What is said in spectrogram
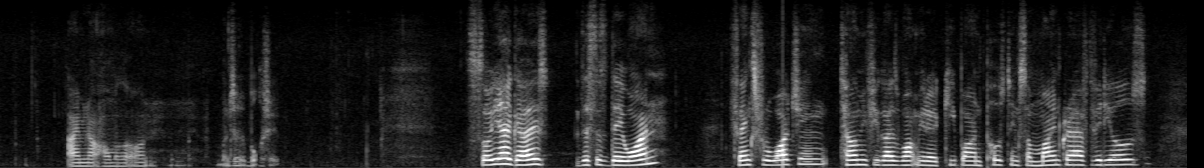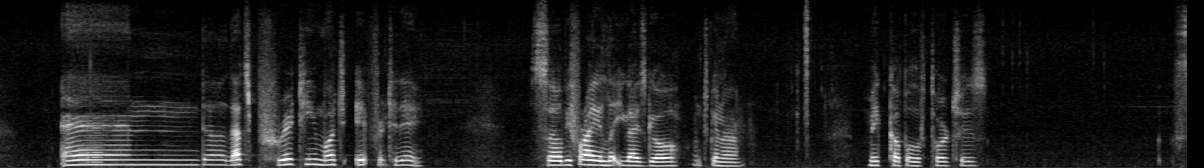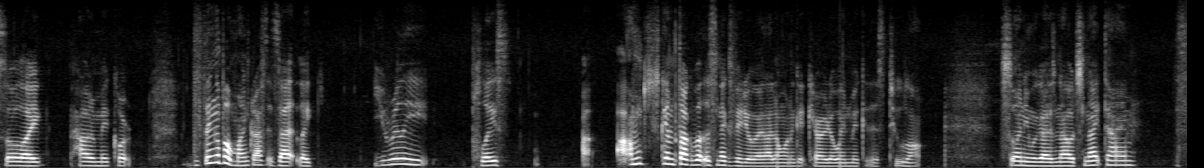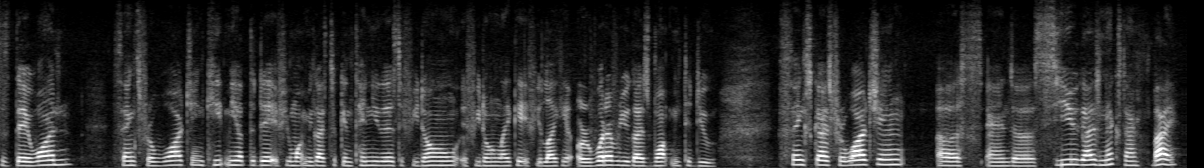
I'm not home alone. Bunch of bullshit. So yeah guys, this is day one. Thanks for watching. Tell me if you guys want me to keep on posting some Minecraft videos. And uh, that's pretty much it for today. So before I let you guys go, I'm just gonna make a couple of torches. So like how to make tor the thing about Minecraft is that like you really place I, I'm just gonna talk about this next video guys. I don't want to get carried away and make this too long. So anyway guys now it's nighttime. This is day one thanks for watching. Keep me up to date if you want me guys to continue this. If you don't if you don't like it if you like it or whatever you guys want me to do. Thanks guys for watching us uh, and uh, see you guys next time. Bye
